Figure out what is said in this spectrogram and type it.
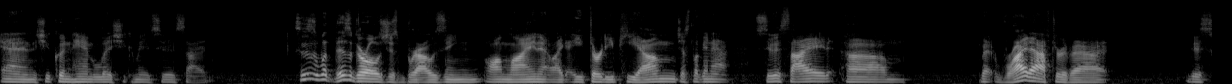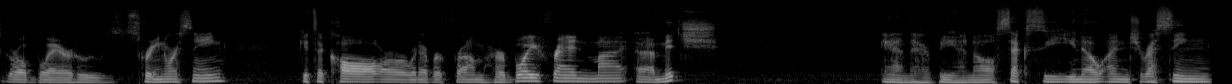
and she couldn't handle it. She committed suicide. So this is what this girl is just browsing online at like 8:30 p.m. just looking at suicide. Um, but right after that, this girl Blair, whose screen we're seeing, gets a call or whatever from her boyfriend, my uh, Mitch, and they're being all sexy, you know, undressing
